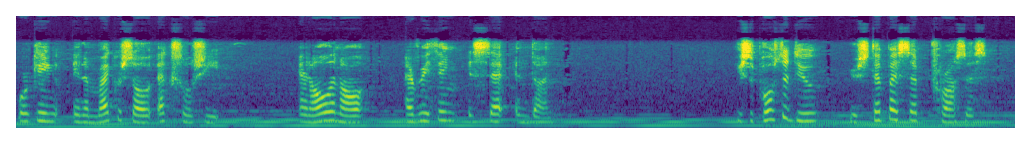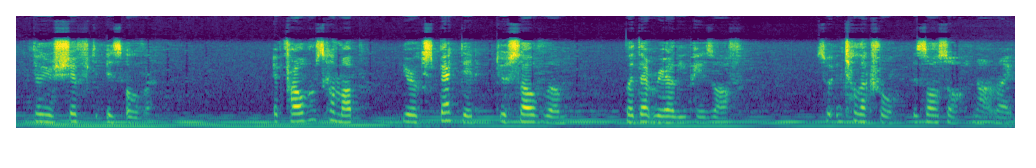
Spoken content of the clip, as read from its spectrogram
working in a Microsoft Excel sheet, and all in all, everything is set and done. You're supposed to do your step-by-step -step process until your shift is over. If problems come up, you're expected to solve them, but that rarely pays off. So intellectual is also not right.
